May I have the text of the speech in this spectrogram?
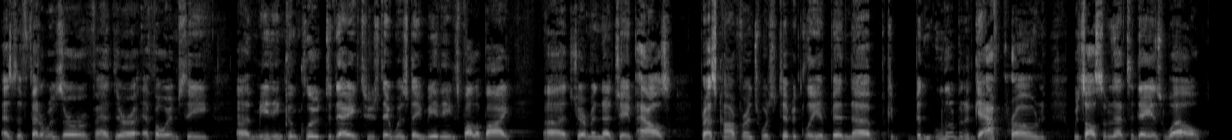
as the Federal Reserve had their FOMC uh, meeting conclude today, Tuesday, Wednesday meetings, followed by uh, Chairman uh, Jay Powell's press conference, which typically have been uh, been a little bit of gaff prone. We saw some of that today as well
